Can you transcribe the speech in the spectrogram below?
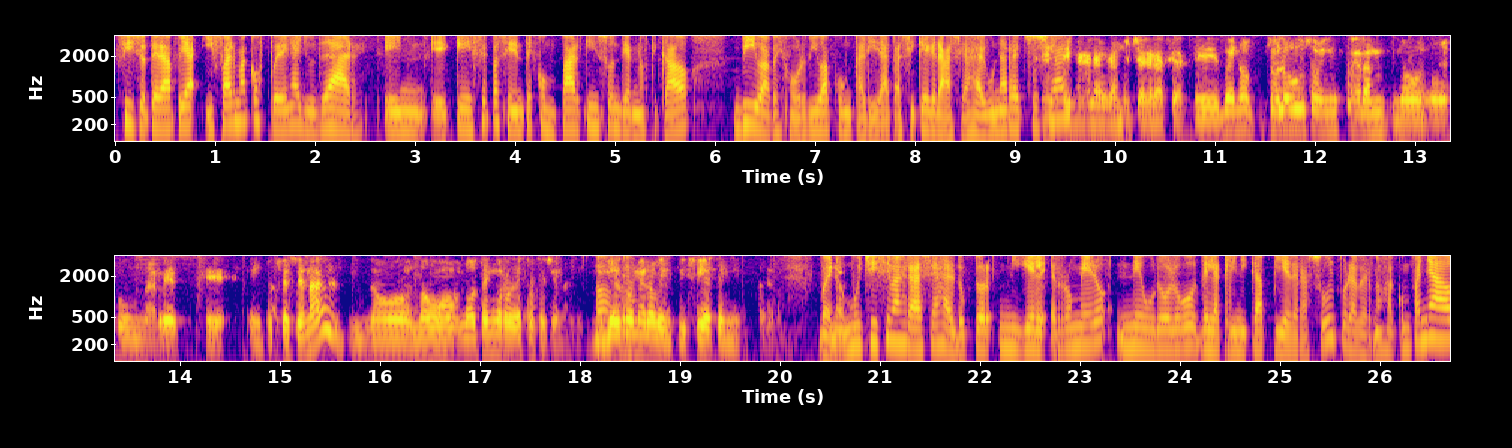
Fisioterapia y fármacos pueden ayudar en eh, que ese paciente con Parkinson diagnosticado viva mejor, viva con calidad. Así que gracias. ¿Alguna red social? Sí, Laura, muchas gracias. Eh, bueno, solo uso Instagram, no, no es una red eh, profesional, no, no, no tengo redes profesionales. Miguel Romero 27 en Instagram. Bueno, muchísimas gracias al doctor Miguel Romero, neurólogo de la clínica Piedra Azul, por habernos acompañado.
